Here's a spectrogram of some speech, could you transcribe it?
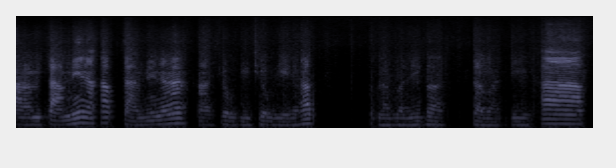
ตามตามนี้นะครับ ตามนี้นะโชคดีโชคดีนะครับสำหรับวันนี้ก็สวัสดีครับ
